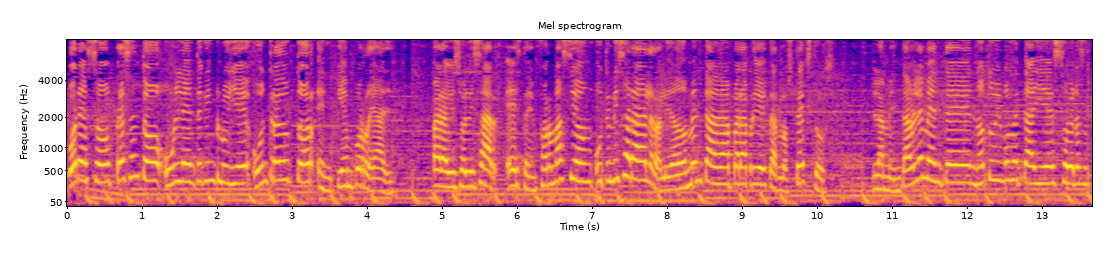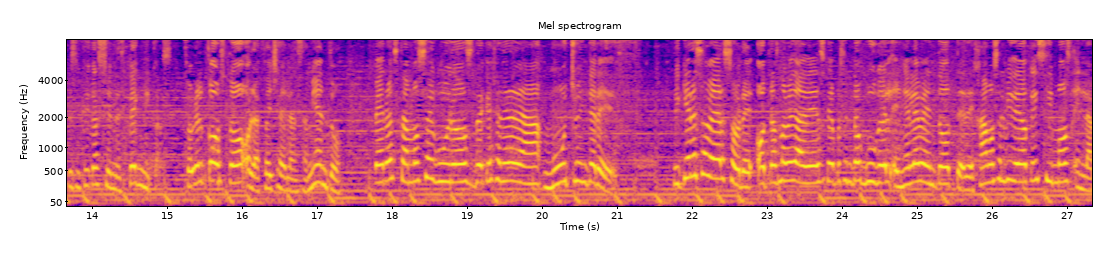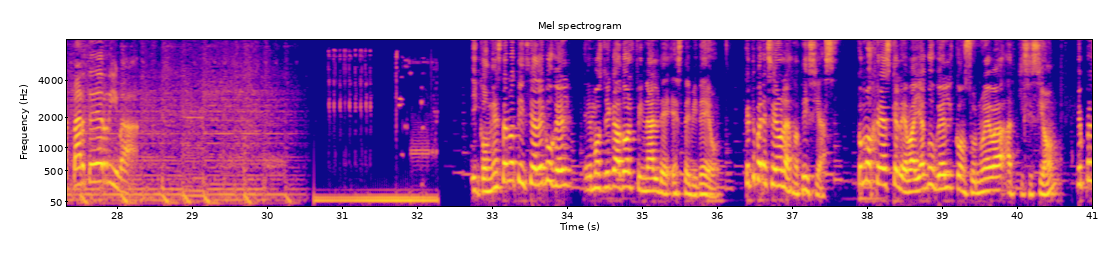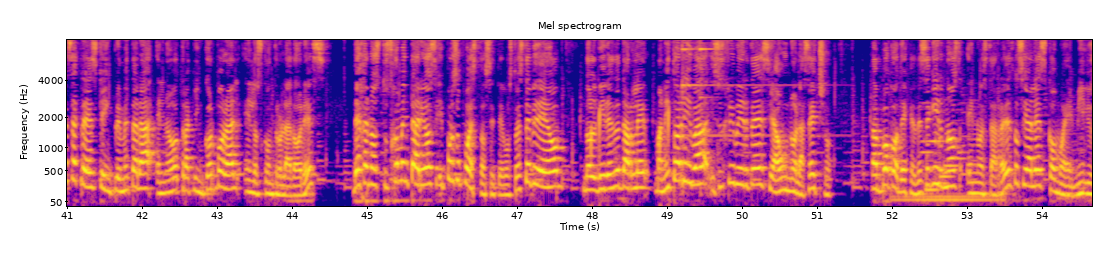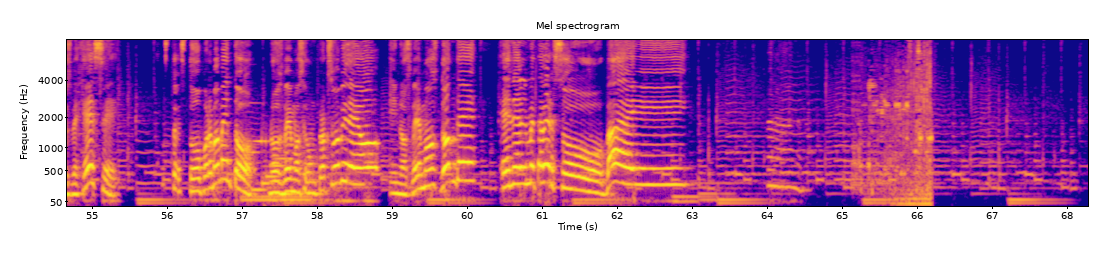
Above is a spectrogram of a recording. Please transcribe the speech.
Por eso presentó un lente que incluye un traductor en tiempo real. Para visualizar esta información utilizará la realidad aumentada para proyectar los textos. Lamentablemente no tuvimos detalles sobre las especificaciones técnicas, sobre el costo o la fecha de lanzamiento, pero estamos seguros de que generará mucho interés. Si quieres saber sobre otras novedades que presentó Google en el evento, te dejamos el video que hicimos en la parte de arriba. Y con esta noticia de Google hemos llegado al final de este video. ¿Qué te parecieron las noticias? ¿Cómo crees que le vaya a Google con su nueva adquisición? ¿Qué empresa crees que implementará el nuevo tracking corporal en los controladores? Déjanos tus comentarios y por supuesto, si te gustó este video, no olvides de darle manito arriba y suscribirte si aún no lo has hecho. Tampoco dejes de seguirnos en nuestras redes sociales como EmiliusBGS. Esto es todo por el momento. Nos vemos en un próximo video y nos vemos ¿dónde? En el metaverso. Bye.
